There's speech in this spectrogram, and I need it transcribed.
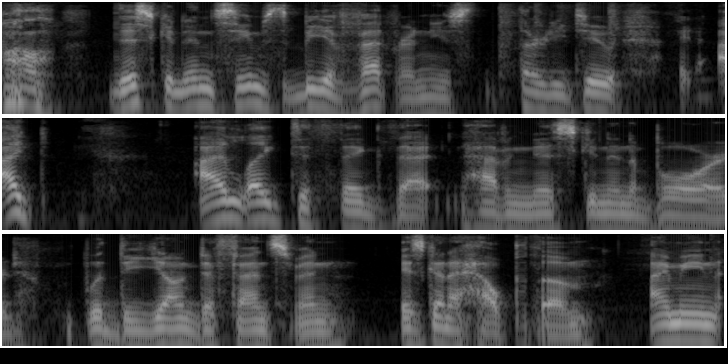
Well, Niskanen seems to be a veteran. He's 32. I I like to think that having Niskanen aboard with the young defenseman is going to help them. I mean,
